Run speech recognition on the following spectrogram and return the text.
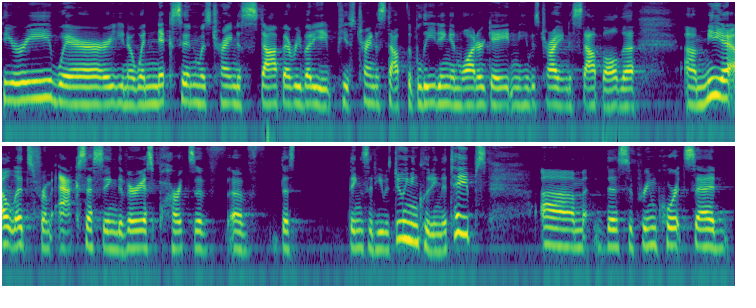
theory where, you know, when Nixon was trying to stop everybody, he was trying to stop the bleeding in Watergate and he was trying to stop all the um, media outlets from accessing the various parts of, of the things that he was doing, including the tapes. Um, the Supreme Court said,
